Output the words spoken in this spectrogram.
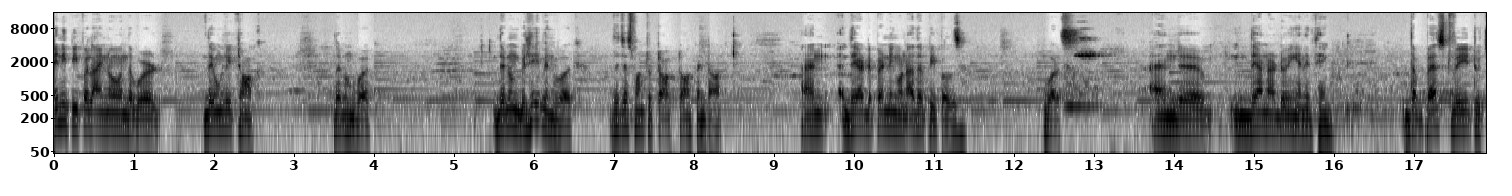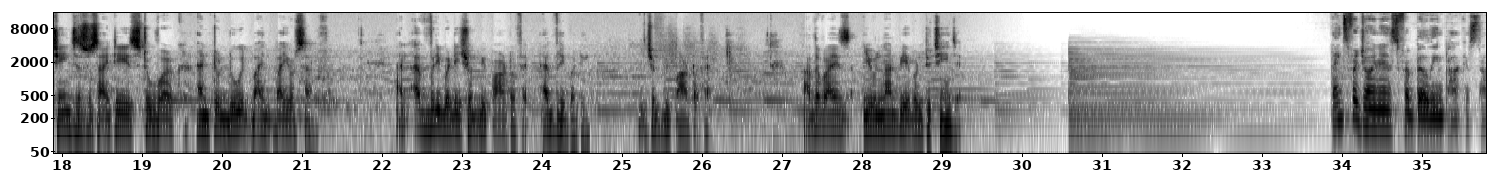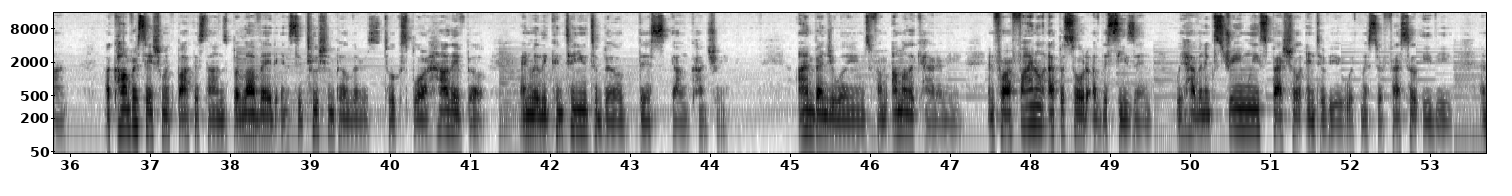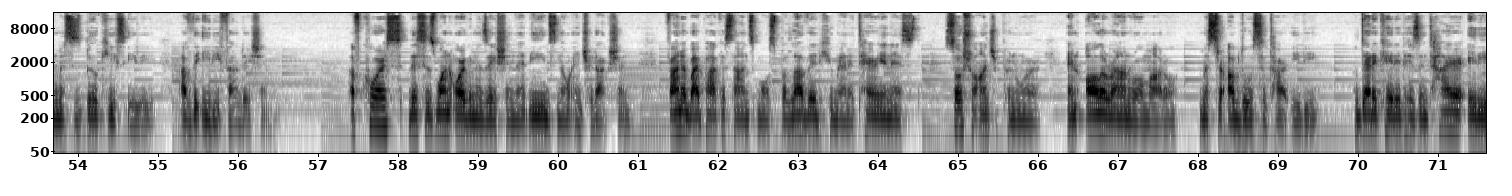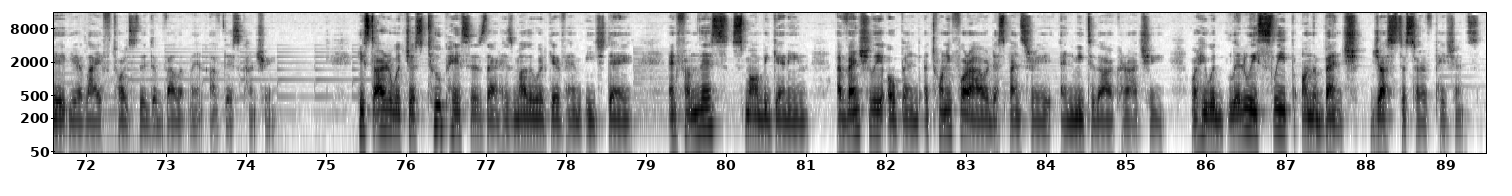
many people I know in the world, they only talk, they don't work. They don't believe in work. They just want to talk, talk, and talk. And they are depending on other people's works. And uh, they are not doing anything. The best way to change the society is to work and to do it by, by yourself. And everybody should be part of it. Everybody should be part of it. Otherwise, you will not be able to change it. Thanks for joining us for Building Pakistan, a conversation with Pakistan's beloved institution builders to explore how they've built and really continue to build this young country. I'm Benji Williams from Amal Academy, and for our final episode of the season, we have an extremely special interview with Mr. Faisal Edhi and Mrs. Bilquis Edhi of the Edhi Foundation. Of course, this is one organization that needs no introduction. Founded by Pakistan's most beloved humanitarianist, social entrepreneur, and all around role model, Mr. Abdul Sattar Edhi, who dedicated his entire 88 year life towards the development of this country. He started with just two paisas that his mother would give him each day, and from this small beginning, eventually opened a 24 hour dispensary in Mithadar, Karachi, where he would literally sleep on the bench just to serve patients.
